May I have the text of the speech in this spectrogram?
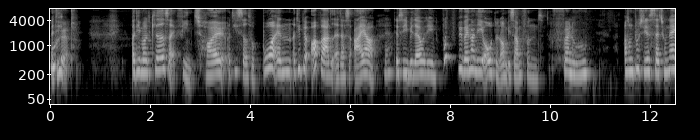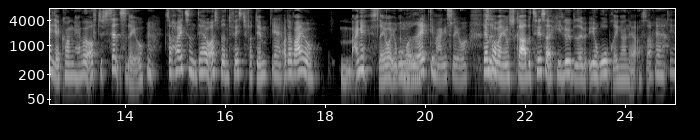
at De, Uhørt. Og de måtte klæde sig i fint tøj, og de sad for bordenden, og de blev opvartet af deres ejere. Ja. Det vil sige, vi laver lige en, whoop, vi vender lige ordenen om i samfundet. For en uge. Og som du siger, Saturnalia-kongen, han var jo ofte selv slave. Ja. Så højtiden, det har jo også været en fest for dem. Ja. Og der var jo mange slaver i Romeriet. Rigtig mange slaver. Dem Så- får man jo skrabet til sig i løbet af erobringerne, og så Ja. det,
